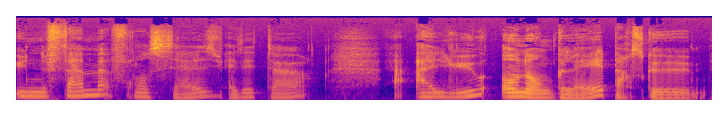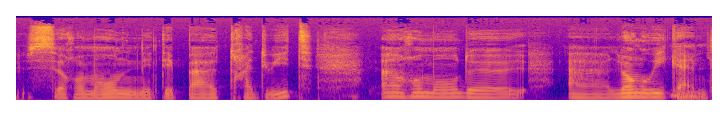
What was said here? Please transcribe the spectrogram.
une femme française, éditeur, a lu en anglais, parce que ce roman n'était pas traduit, un roman de euh, Long Weekend.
